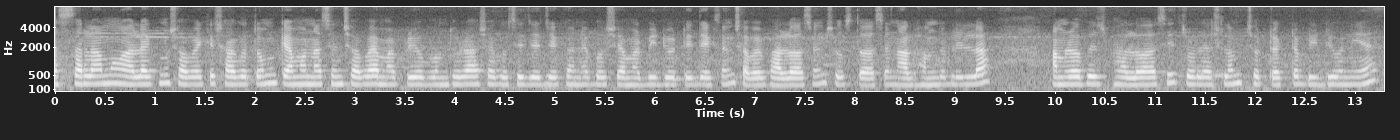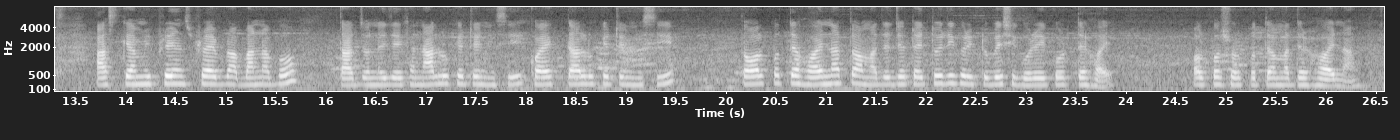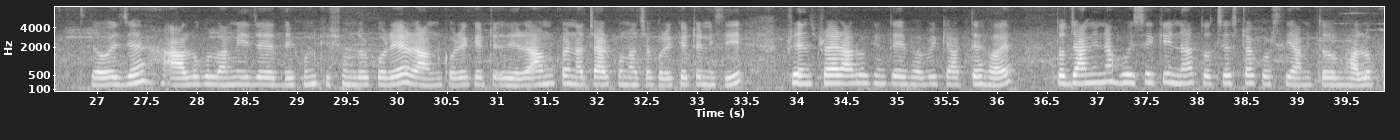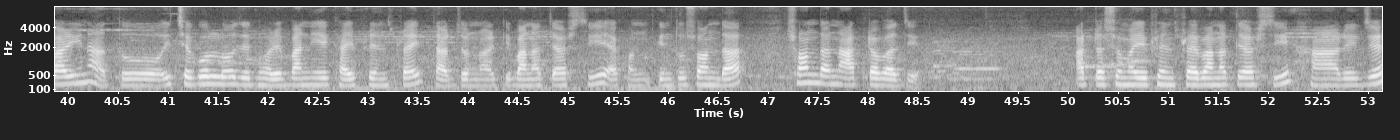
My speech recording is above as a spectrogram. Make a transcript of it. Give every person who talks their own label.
Speaker 1: আসসালামু আলাইকুম, সবাইকে স্বাগতম। কেমন আছেন সবাই? আমার প্রিয় বন্ধুরা, আশা করছি যে যেখানে বসে আমার ভিডিওটি দেখছেন, সবাই ভালো আছেন, সুস্থ আছেন, আলহামদুলিল্লাহ। আমরাও বেশ ভালো আছি। চলে আসলাম ছোট্ট একটা ভিডিও নিয়ে। আজকে আমি ফ্রেঞ্চ ফ্রাই বানাবো। তার জন্য যে এখানে আলু কেটে নিছি, কয়েকটা আলু কেটে নিছি। তো অল্পতে হয় না তো আমাদের যেটাই তৈরি করে, একটু বেশি করেই করতে হয়। অল্প স্বল্পতে আমাদের হয় না। তো ওই যে আলুগুলো আমি এই যে দেখুন কি সুন্দর করে রাউন্ড করে কেটে, রাউন্ড করে না, চার কোনাচা করে কেটে নিছি। ফ্রেঞ্চ ফ্রাইয়ের আলু কিন্তু এইভাবে কাটতে হয়। তো জানি না হয়েছে কি না তো চেষ্টা করছি। আমি তো ভালো পারি না, তো ইচ্ছে করল যে ঘরে বানিয়ে খাই ফ্রেঞ্চ ফ্রাই তার জন্য আর কি বানাতে আসছি। এখন কিন্তু সন্ধ্যা সন্ধ্যা না আটটা বাজে। আটটার সময় এই ফ্রেঞ্চ ফ্রাই বানাতে আসছি। আর এই যে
